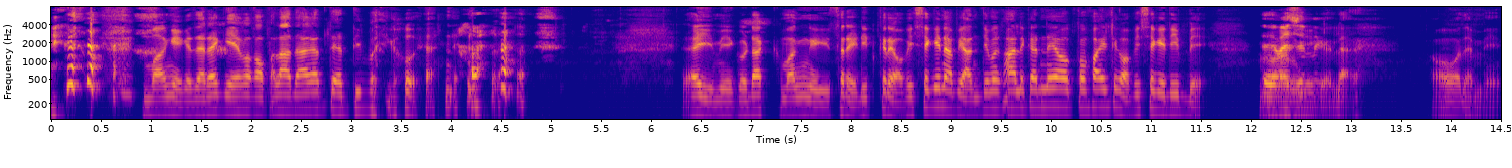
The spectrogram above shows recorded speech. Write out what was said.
මං එක දැරක් ඒම කපලා අදාගත්ත ඇතිබයි ගෝයන්න ඇයි මේ ගොඩක් මං ඉස්සර එඩිට කර ඔෆිස්සගෙන අපි අන්තිම කාල කරන්න ඔක්කොම ෆයිල්ට ඔෆිස්ස එක තිබ්බේ. ඕ දැම් මේ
